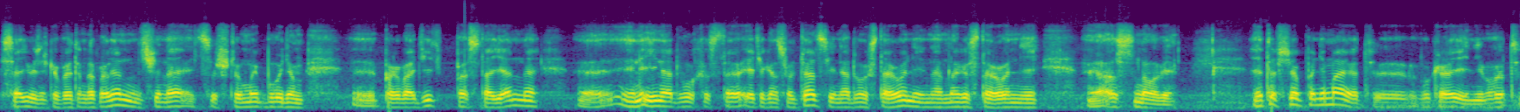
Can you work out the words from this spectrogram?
союзников в этом направлении. Начинается, что мы будем э, проводить постоянно э, и на двух эти консультации, на двухсторонней, и на многосторонней э, основе. Это все понимают в Украине. Вот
